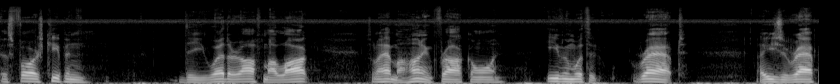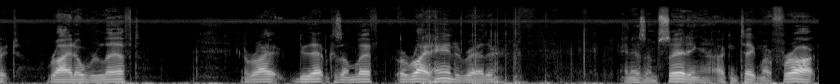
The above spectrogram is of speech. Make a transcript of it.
as far as keeping the weather off my lock is when I have my hunting frock on, even with it wrapped, I usually wrap it right over left. And right do that because I'm left or right-handed rather. And as I'm setting, I can take my frock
